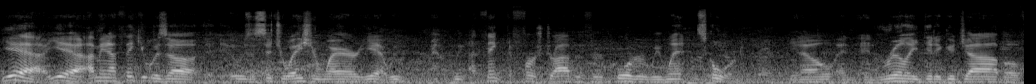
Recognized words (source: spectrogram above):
Yeah, yeah. I mean, I think it was a it was a situation where yeah, we, we I think the first drive of the third quarter we went and scored, you know, and, and really did a good job of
